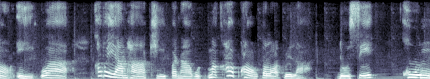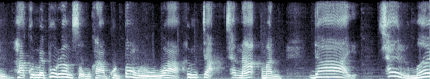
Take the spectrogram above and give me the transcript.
ต่ออีกว่า เขาพยายามหาขีปนาวุธมาครอบครองตลอดเวลา ดูสิคุณหากคุณเป็นผู้เริ่มสงครามคุณต้องรู้ว่า คุณจะชนะมันได้ ใช่หรือไม่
